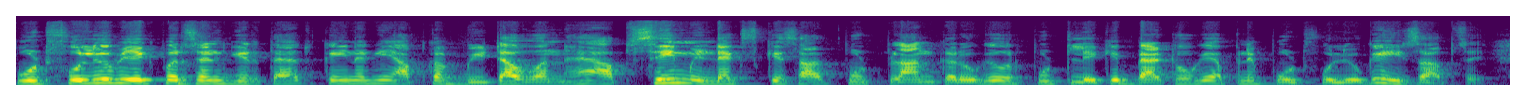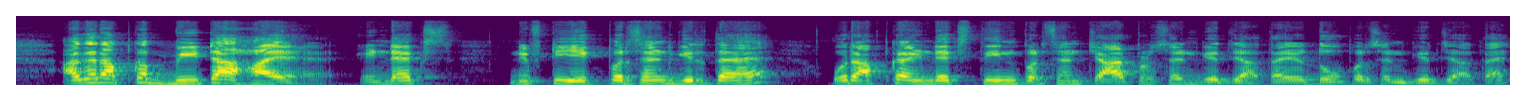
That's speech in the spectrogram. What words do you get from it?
पोर्टफोलियो भी एक परसेंट गिरता है तो कहीं ना कहीं आपका बीटा वन है। आप सेम इंडेक्स के साथ पुट प्लान करोगे और पुट लेके बैठोगे अपने पोर्टफोलियो के हिसाब से। अगर आपका बीटा हाई है इंडेक्स निफ्टी एक परसेंट गिरता है और आपका इंडेक्स तीन परसेंट, चार परसेंट गिर जाता है या दो परसेंट गिर जाता है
